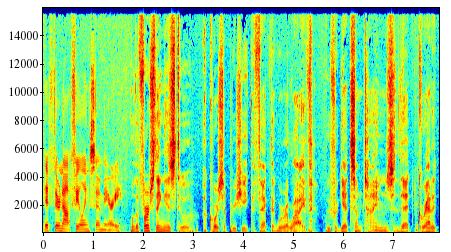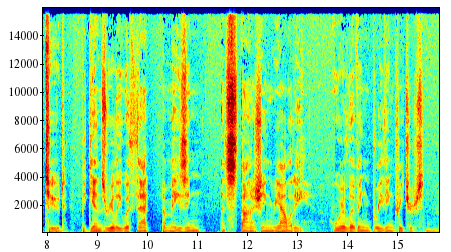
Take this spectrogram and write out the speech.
if they're not feeling so merry? Well, the first thing is to, of course, appreciate the fact that we're alive. We forget sometimes that gratitude begins really with that amazing, astonishing reality. We're living, breathing creatures. Mm-hmm.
